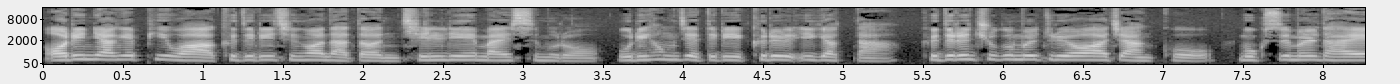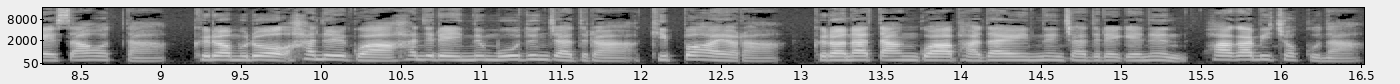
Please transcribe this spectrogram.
어린 양의 피와 그들이 증언하던 진리의 말씀으로 우리 형제들이 그를 이겼다. 그들은 죽음을 두려워하지 않고 목숨을 다해 싸웠다. 그러므로 하늘과 하늘에 있는 모든 자들아 기뻐하여라. 그러나 땅과 바다에 있는 자들에게는 화가 미쳤구나.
